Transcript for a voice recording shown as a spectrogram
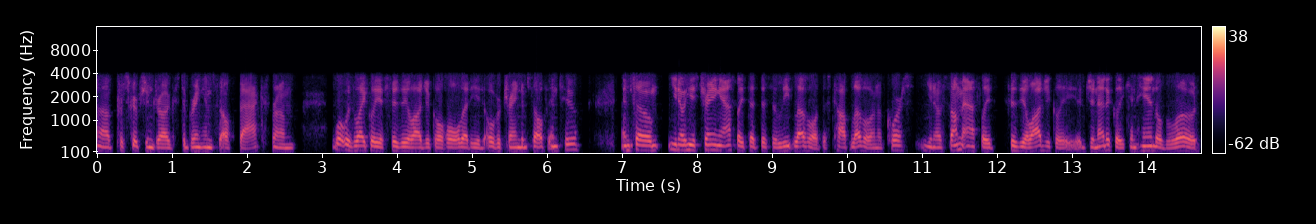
uh, prescription drugs to bring himself back from what was likely a physiological hole that he had overtrained himself into. And so, you know, he's training athletes at this elite level, at this top level. And of course, you know, some athletes physiologically, genetically can handle the load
